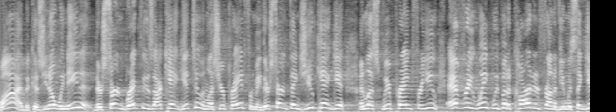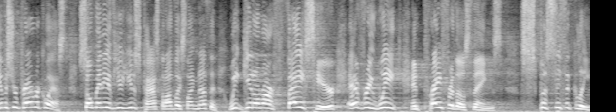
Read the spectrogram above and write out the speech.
Why? Because you know we need it. There's certain breakthroughs I can't get to unless you're praying for me. There's certain things you can't get unless we're praying for you. Every week we put a card in front of you and we say, "Give us your prayer request." So many of you, you just pass it off like nothing. We get on our face here every week and pray for those things specifically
